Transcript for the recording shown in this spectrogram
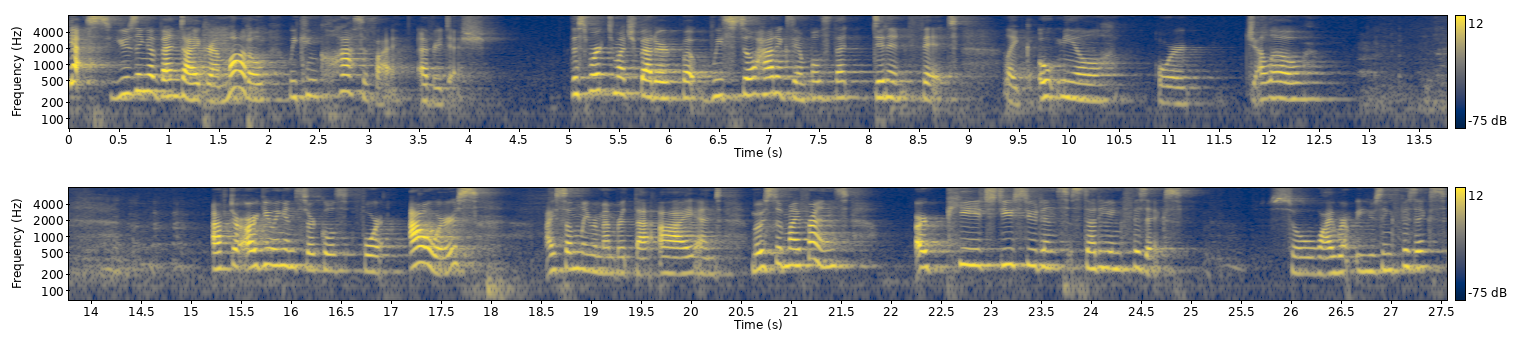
yes, using a Venn diagram model, we can classify every dish. This worked much better, but we still had examples that didn't fit, like oatmeal or jello. After arguing in circles for hours, I suddenly remembered that I and most of my friends are PhD students studying physics. So, why weren't we using physics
